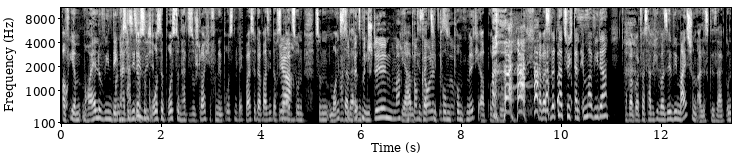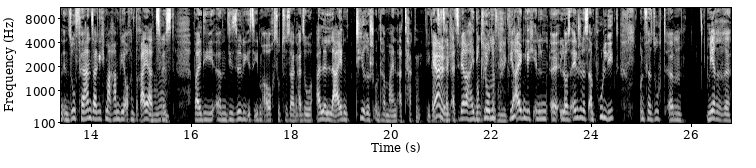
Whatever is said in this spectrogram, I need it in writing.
Auf ihrem Halloween-Ding hatte hat sie sie doch so große Brüste und hatte so Schläuche von den Brüsten weg. Weißt du, da war sie doch so Ja. als so ein, so ein Monster. Hast du einen Witz mit. Stillen gemacht Ja, und habe gesagt, sie Kaulitz ist pumpt, so- pumpt Milch ab und so. Aber es wird natürlich dann immer wieder, aber Gott, was habe ich über Silvi Mais schon alles gesagt? Und insofern, sage ich mal, haben wir auch einen Dreier-Zwist, weil die, ähm, die Silvi ist eben auch sozusagen, also alle leiden tierisch unter meinen Attacken die ganze Ehrlich? Zeit. Als wäre Heidi Klum, die eigentlich in äh, Los Angeles am Pool liegt und versucht, ähm, mehrere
